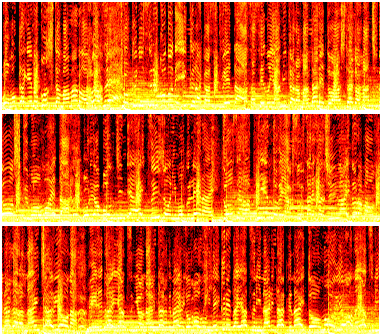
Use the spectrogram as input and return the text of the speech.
面影残したままのアバズレ曲にすることでいくらか救えた浅瀬の闇からまたねと明日が待ち遠しくも思えた。俺は凡人であいつ以上に潜れない。どうせハッピーエンドが約束された純愛ドラマを見ながら泣いちゃうような。めでたいやつにはなりたくないと思う。ひねくれたやつになりたくないと思うようなやつに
